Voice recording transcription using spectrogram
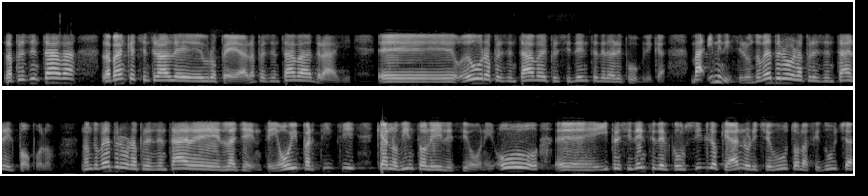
rappresentava la Banca Centrale Europea, rappresentava Draghi, eh, o rappresentava il Presidente della Repubblica, ma i ministri non dovrebbero rappresentare il popolo non dovrebbero rappresentare la gente o i partiti che hanno vinto le elezioni o eh, i presidenti del Consiglio che hanno ricevuto la fiducia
